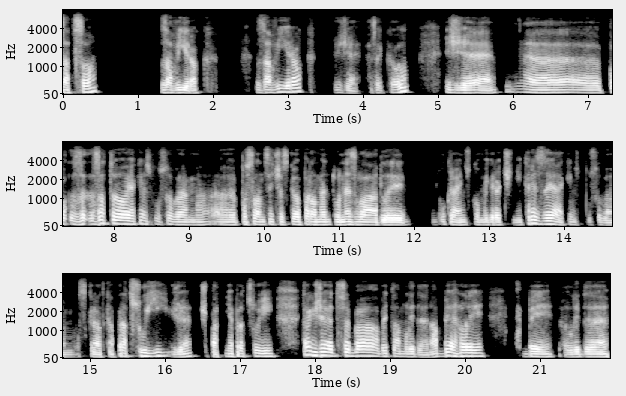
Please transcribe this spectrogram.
Za co? Za výrok. Za výrok, že řekl, že e, za to, jakým způsobem e, poslanci Českého parlamentu nezvládli ukrajinskou migrační krizi a jakým způsobem zkrátka pracují, že špatně pracují. Takže třeba, aby tam lidé naběhli, aby lidé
